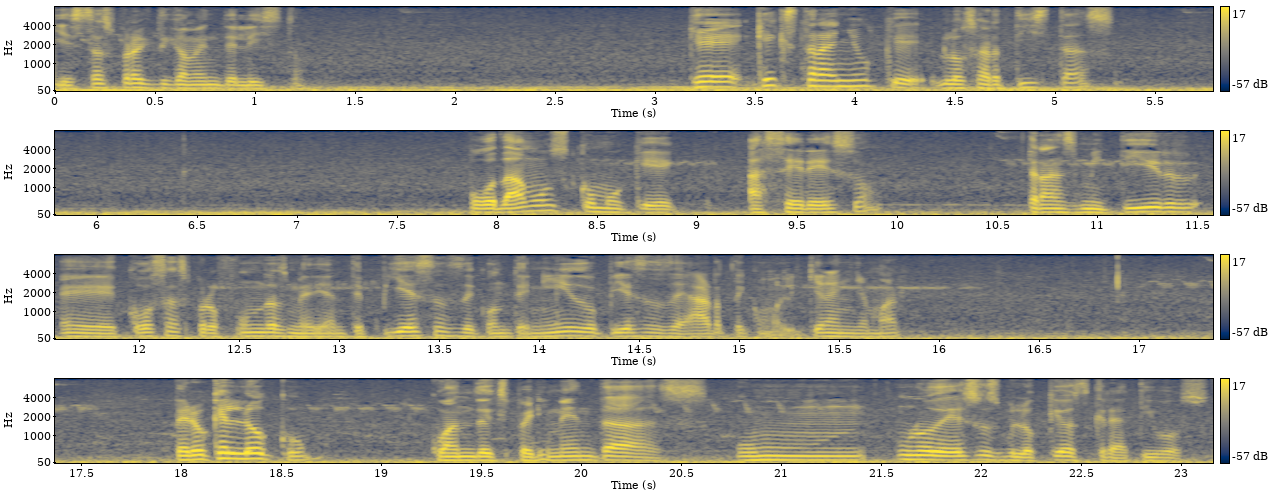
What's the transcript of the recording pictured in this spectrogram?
y estás prácticamente listo. Qué, qué extraño que los artistas podamos como que hacer eso, transmitir eh, cosas profundas mediante piezas de contenido, piezas de arte, como le quieran llamar. Pero qué loco cuando experimentas uno de esos bloqueos creativos.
